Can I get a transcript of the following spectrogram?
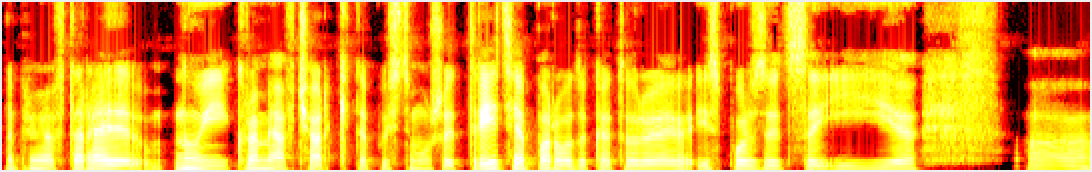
например, вторая, ну и кроме овчарки, допустим, уже третья порода, которая используется и э,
